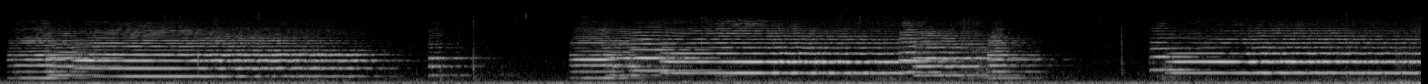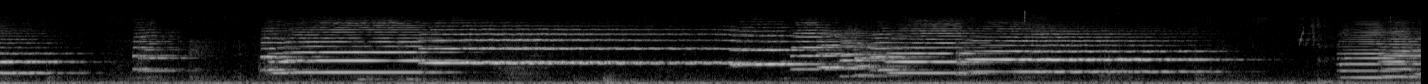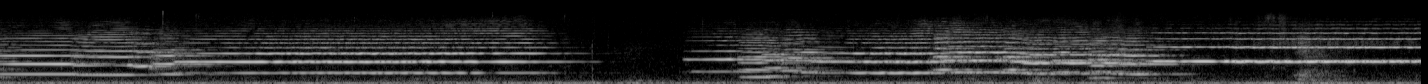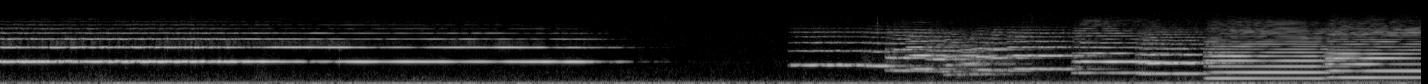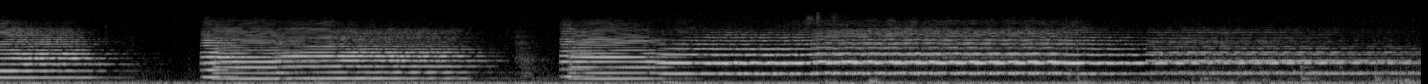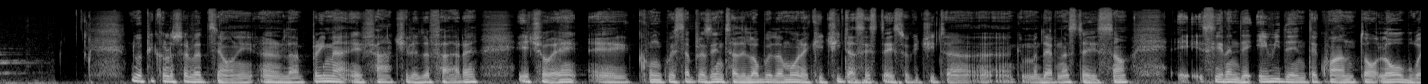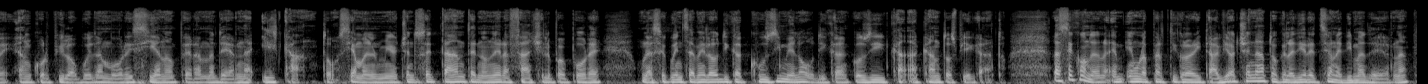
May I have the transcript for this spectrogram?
Due piccole osservazioni. Eh, la prima è facile da fare e cioè eh, con questa presenza dell'oboe d'amore che cita se stesso, che cita eh, Maderna stesso, eh, si rende evidente quanto l'oboe e ancor più l'oboe d'amore siano per Maderna il canto. Siamo nel 1970 e non era facile proporre una sequenza melodica così melodica, così ca- a canto spiegato. La seconda è una particolarità. Vi ho accennato che la direzione di Maderna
